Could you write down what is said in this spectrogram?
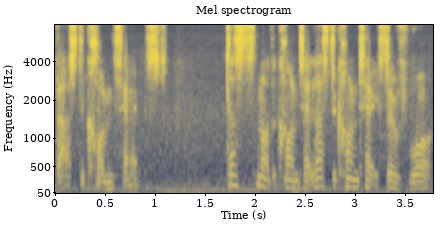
that's the context. That's not the context. That's the context of what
